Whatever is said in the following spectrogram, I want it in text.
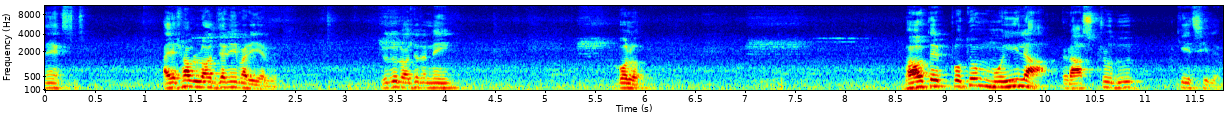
নেক্সট আজ সব লজ্জা নিয়ে বাড়ি যাবে। যদি লজ্জাটা নেই। বলো। ভারতের প্রথম মহিলা রাষ্ট্রদূত কে ছিলেন?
